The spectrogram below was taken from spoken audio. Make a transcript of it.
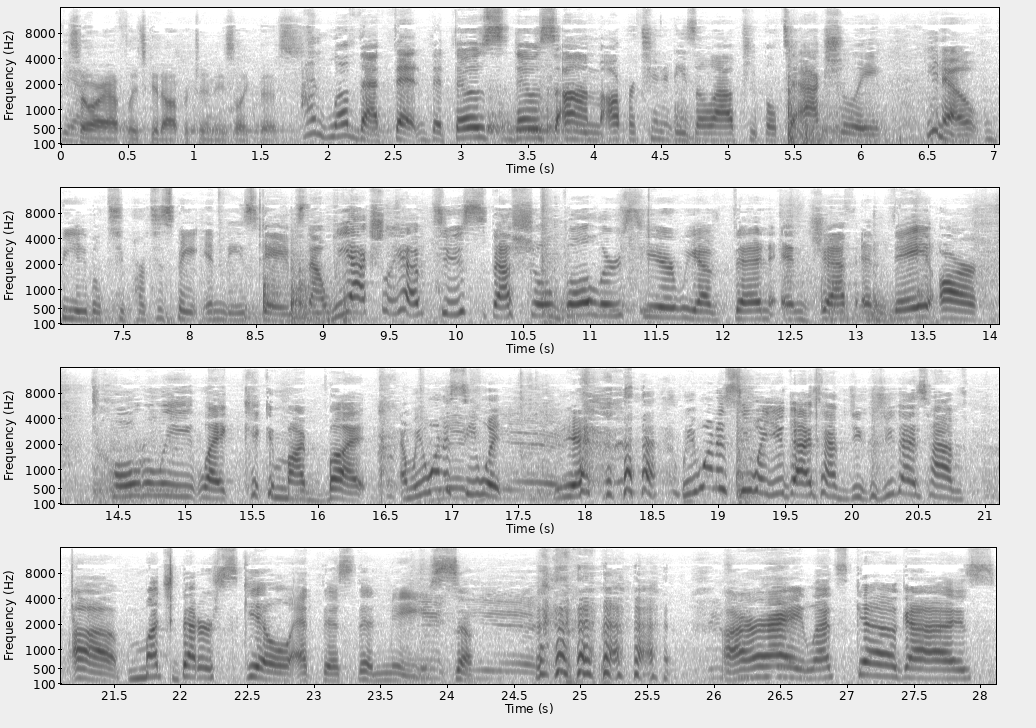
Yeah. so our athletes get opportunities like this. I love that that that those those um, opportunities allow people to actually, you know, be able to participate in these games. Now we actually have two special bowlers here. We have Ben and Jeff, and they are totally like kicking my butt. And we want to see what, yeah, we want to see what you guys have to do because you guys have uh, much better skill at this than me. So, all right, let's go, guys.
